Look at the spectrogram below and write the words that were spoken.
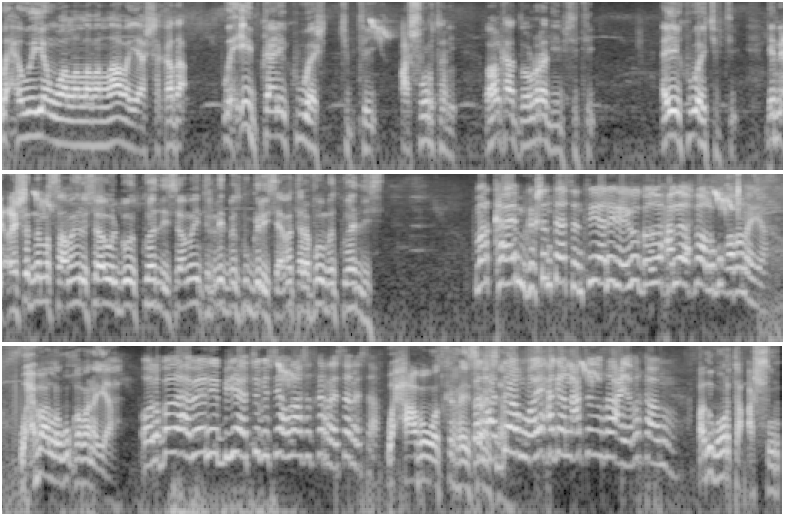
waxa weeyaan waa la labanlaabayaa shaqada. Wax iibkaanay ku waajibtay cashuurtani. Oo halkaa doolaraad iibsatay ayay ku waajibtay. Dee maciishadna ma saamaynayso awalba waad ku hadlaysa ama internet baad ku gelaysa ama telefoon baad ku hadlaysa. Markaa iminka shantaa senti aniga iga godo waxaa le waxbaa lagu qabanayaa waxbaa lagu qabanayaa oo labada habeen iyo biyaha sugaysa hawlahaasaad ka raysanaysaa. Waxaaba waad ka bal raysanaysaa. haddaan waayo xaggaan lacagteedu raacaya markaanu adigu horta cashuur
